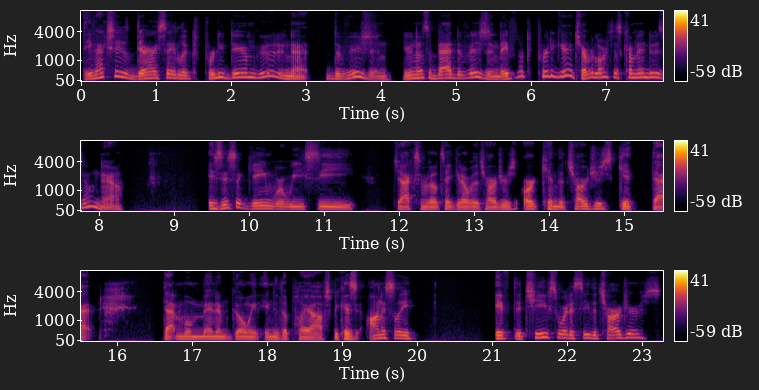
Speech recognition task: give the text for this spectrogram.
they've actually, dare I say, looked pretty damn good in that division. Even though it's a bad division, they've looked pretty good. Trevor Lawrence has come into his own now. Is this a game where we see Jacksonville take it over the Chargers, or can the Chargers get that that momentum going into the playoffs? Because honestly, if the Chiefs were to see the Chargers,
